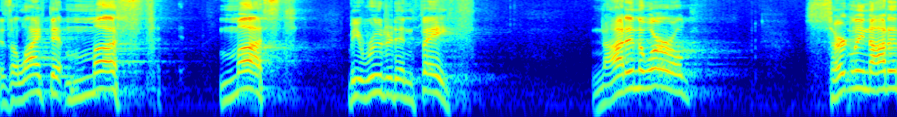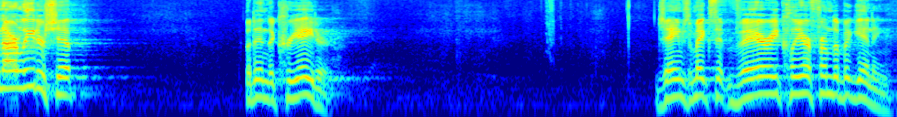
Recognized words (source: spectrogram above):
is a life that must, must be rooted in faith. Not in the world, certainly not in our leadership, but in the Creator. James makes it very clear from the beginning.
